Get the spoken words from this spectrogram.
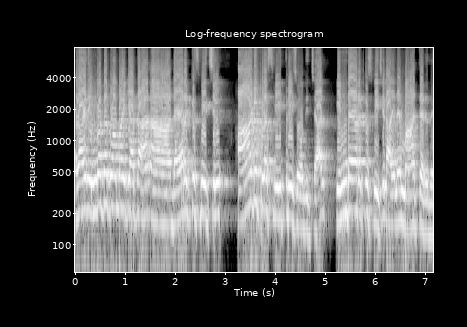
അതായത് ഇൻവെർട്ടർ കോമയ്ക്കകത്ത് ഡയറക്റ്റ് സ്പീച്ചിൽ ഹാർഡ് പ്ലസ് വി ത്രീ ചോദിച്ചാൽ ഇൻഡയറക്റ്റ് സ്പീച്ചിൽ അതിനെ മാറ്റരുത്.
